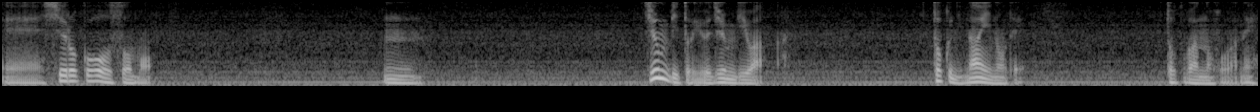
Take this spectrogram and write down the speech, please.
えー、収録放送もうん。準備という準備は特にないので特番の方はね。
